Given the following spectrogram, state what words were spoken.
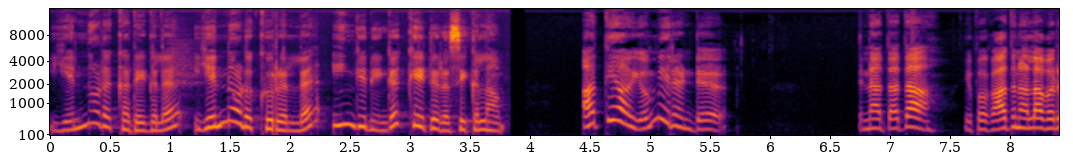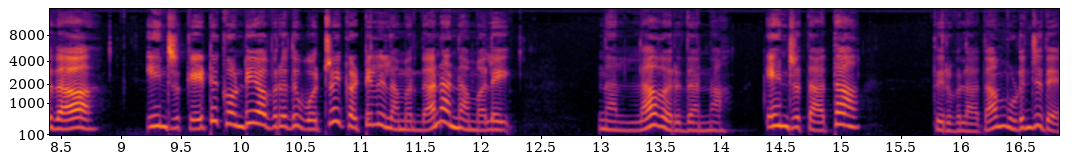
என்னோட கதைகளை என்னோட குரல்ல இங்கு நீங்க கேட்டு ரசிக்கலாம். அத்தியாயம் இரண்டு. என்ன தாத்தா இப்போ காத்து நல்லா வருதா? என்று கேட்டுக்கொண்டே அவரது ஒற்றை கட்டிலில் அமர்ந்தான் அண்ணாமலை. நல்லா வருது அண்ணா என்ற தாத்தா திருவிழா தான் முடிஞ்சுதே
